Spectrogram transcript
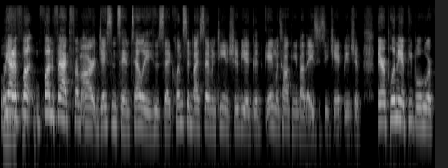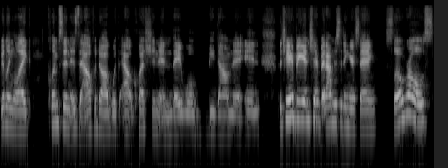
But we had a fun fun fact from our Jason Santelli who said Clemson by 17 should be a good game when talking about the ACC championship. There are plenty of people who are feeling like Clemson is the alpha dog without question, and they will be dominant in the championship. And I'm just sitting here saying, slow rolls.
